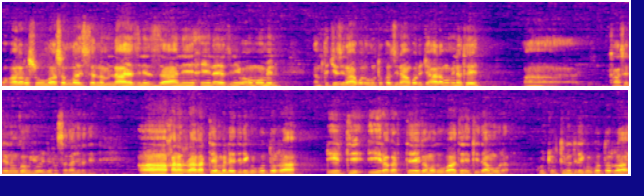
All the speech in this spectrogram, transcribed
وقال رسول الله صلى الله عليه وسلم لا يزني الزاني حين يزني وهو مؤمن. لم تجي زنا قل كنت كزنا قل جهال مؤمنتين. آه كاسنين هم قوي يوجد فسراج لدين kanarraa gartee malee dilii gurguddorraa dhiirti dhiira gartee gama duubaatiin itti hidhamuudha kun cuftinu dilii gurguddorraa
